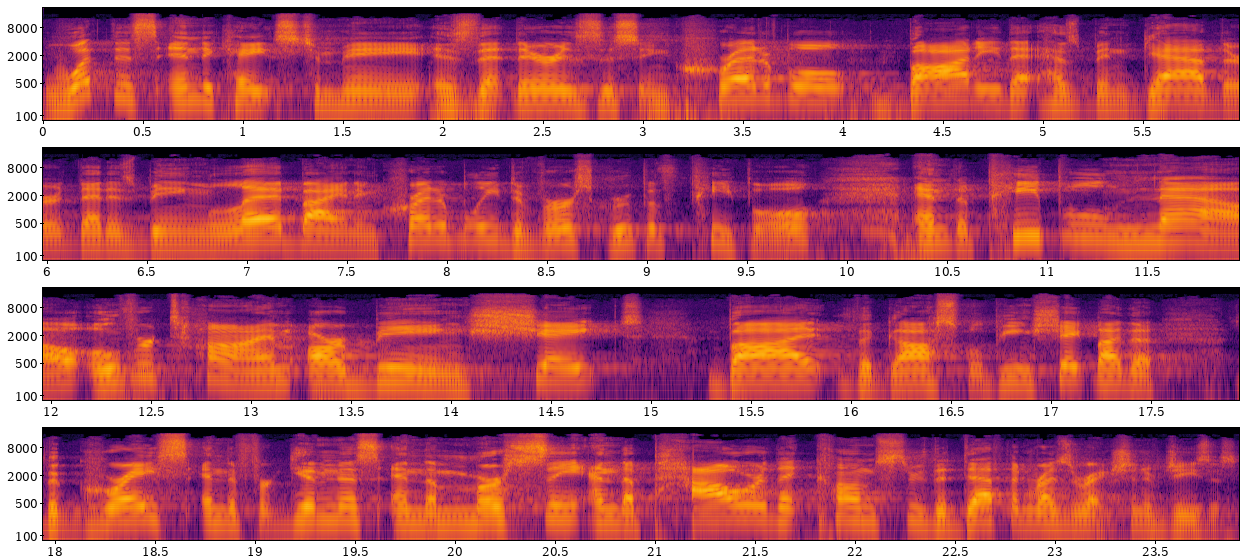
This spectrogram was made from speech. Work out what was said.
What this indicates to me is that there is this incredible body that has been gathered that is being led by an incredibly diverse group of people. And the people now, over time, are being shaped by the gospel, being shaped by the, the grace and the forgiveness and the mercy and the power that comes through the death and resurrection of Jesus.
